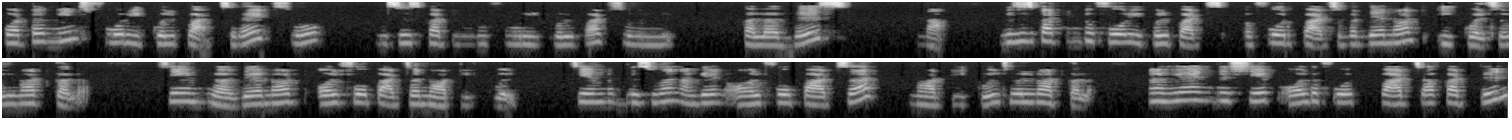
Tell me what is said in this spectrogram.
Quarter means four equal parts right? So this is cut into four equal parts. So we'll color this. Now this is cut into four equal parts uh, four parts but they are not equal so we'll not color same here they are not all four parts are not equal same with this one again all four parts are not equal so we'll not color now here in this shape, all the four parts are cut in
